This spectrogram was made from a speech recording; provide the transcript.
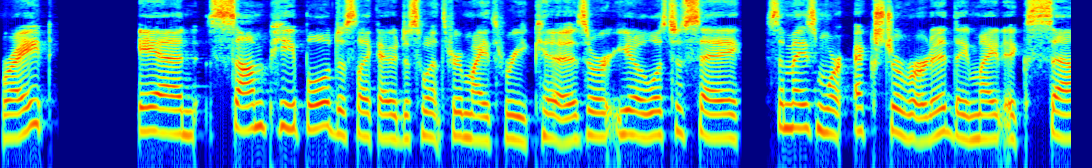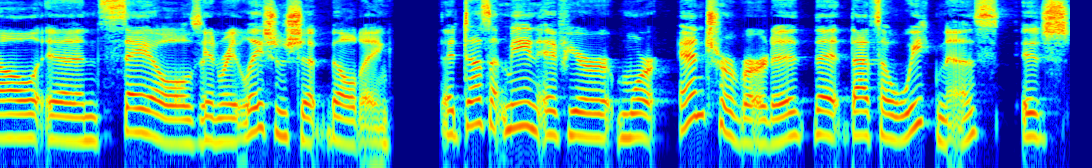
right? And some people, just like I just went through my three kids, or, you know, let's just say somebody's more extroverted. They might excel in sales, in relationship building. That doesn't mean if you're more introverted that that's a weakness. It's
